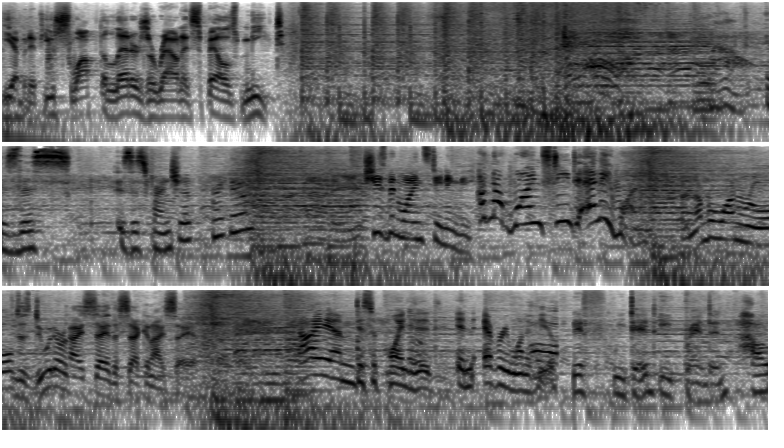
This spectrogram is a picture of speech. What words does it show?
Yeah, but if you swap the letters around, it spells meat. Wow, is this is this friendship right now? She's been Weinsteining me. I'm not Weinstein to anyone. The number one rule is do whatever I say the second I say it. I am disappointed in every one of you. If we did eat Brandon, how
